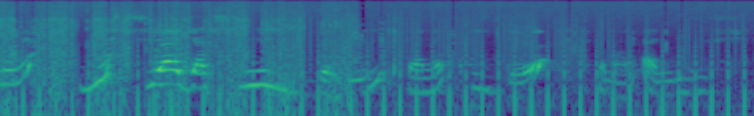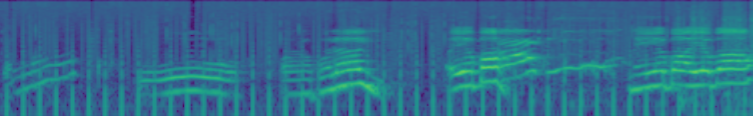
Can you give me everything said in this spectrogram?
gelip yüz silayacaksınız dedi. Bana kızdı. Tamam ben de yüz sileceğim. Oo arabalar. Ayaba. Ne yaba ayaba.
